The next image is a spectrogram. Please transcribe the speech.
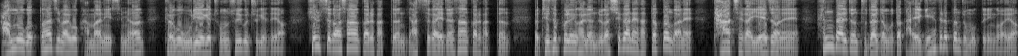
아무것도 하지 말고 가만히 있으면 결국 우리에게 좋은 수익을 주게 돼요. 힘스가 상한가를 갔든 야스가 예전에 상한가를 갔든 디스플레이 관련주가 시간에 다 떴던 간에 다 제가 예전에 한 달 전, 두 달 전부터 다 얘기해드렸던 종목들인 거예요.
